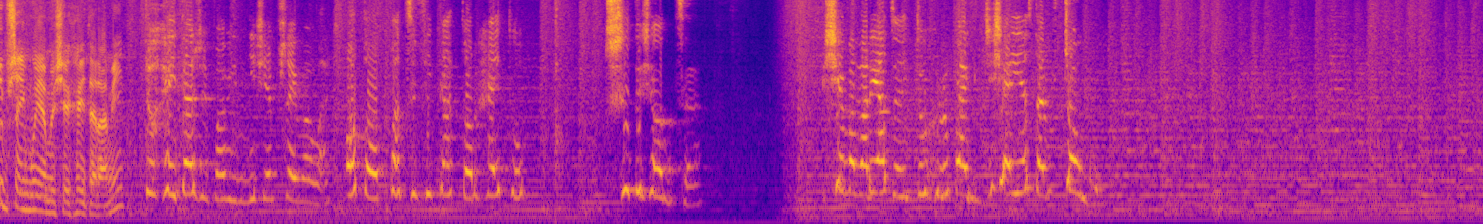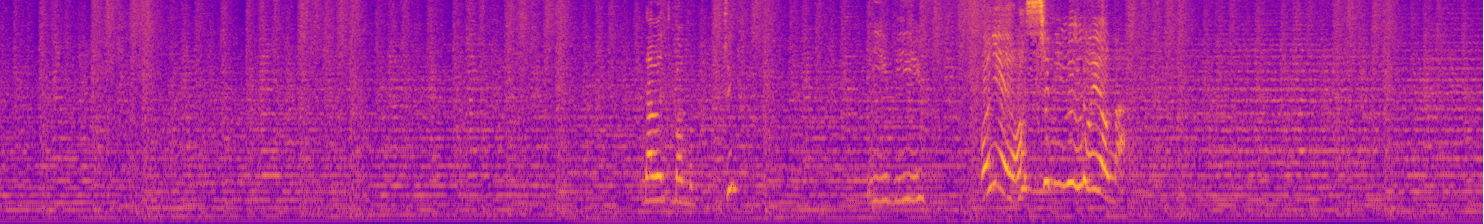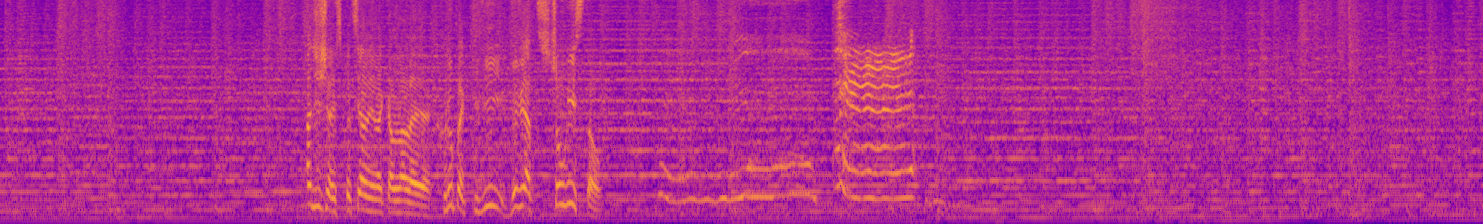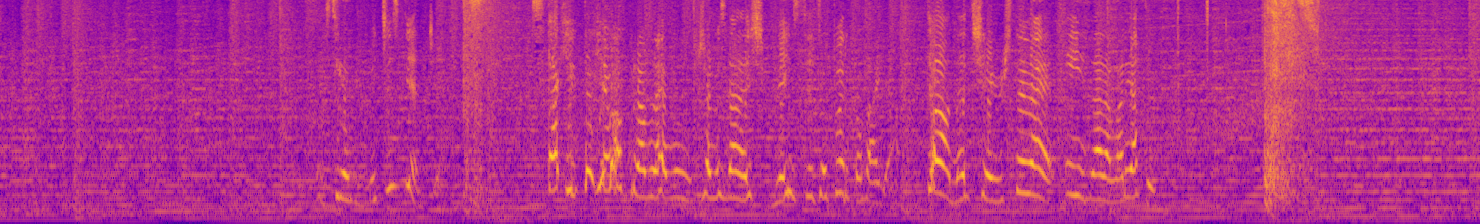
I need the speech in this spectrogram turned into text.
Czy przejmujemy się hejterami? To hejterzy powinni się przejmować. Oto pacyfikator hejtu 3000. Siema wariaty, tu Chrupek. Dzisiaj jestem w czołgu. Nawet mamy kluczyk. Bibi. O nie, on strzelił Wojona. A dzisiaj specjalnie na kanale Chrupek TV wywiad z czołgistą. Zrobimy ci zdjęcie. Z takim to nie ma problemu, żeby znaleźć miejsce do parkowania. To na dzisiaj już tyle i dla wariatów.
